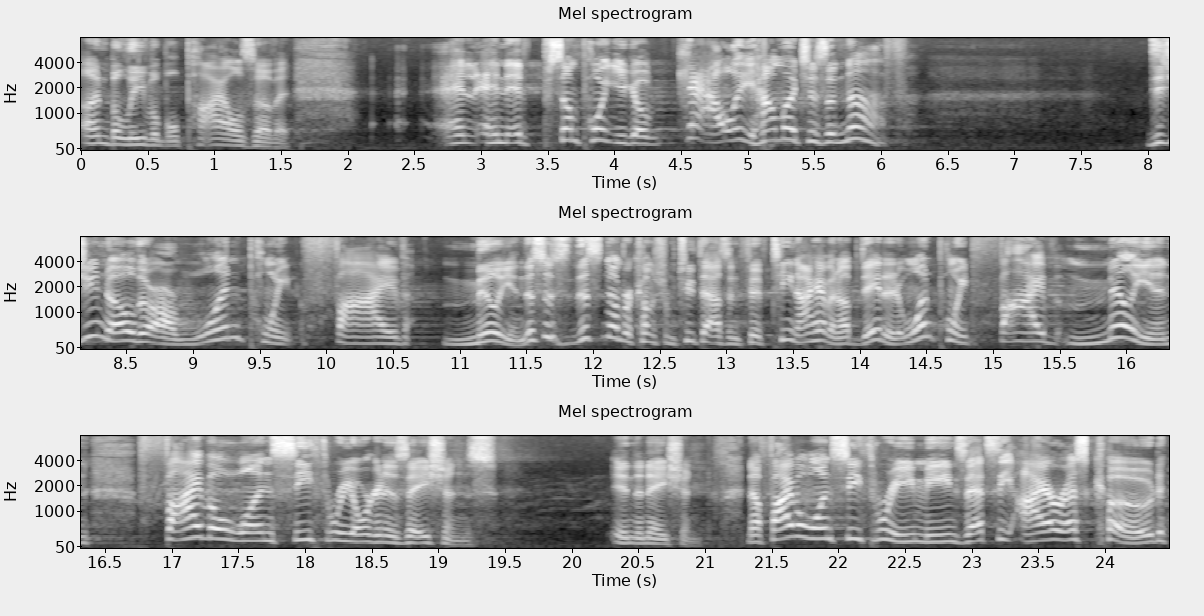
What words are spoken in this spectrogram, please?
unbelievable piles of it. And, and at some point you go, golly, how much is enough? Did you know there are 1.5 million? This, is, this number comes from 2015. I haven't updated it. 1.5 million 501c3 organizations in the nation. Now, 501c3 means that's the IRS code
